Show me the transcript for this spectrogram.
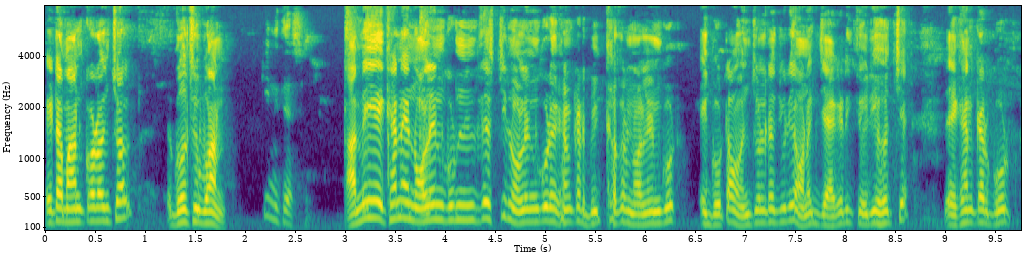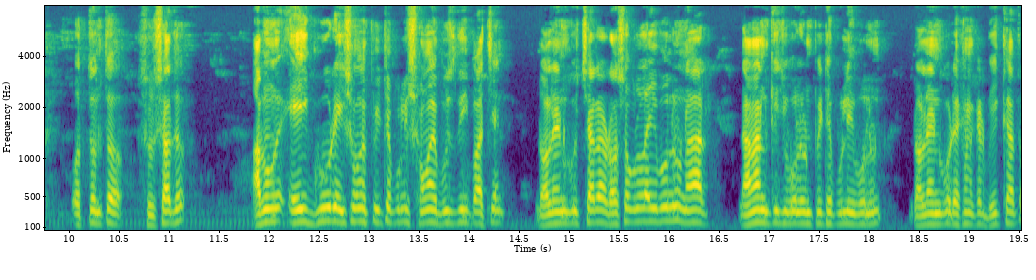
এটা মানকর অঞ্চল। গলসি ওয়ান। কি নিতে এসছেন আমি এখানে নলেন গুড় নিতে এসেছি। নলেন গুড় এখানকার বিখ্যাত নলেন গুড় এই গোটা অঞ্চলটা জুড়ে অনেক জায়গারই তৈরি হচ্ছে। এখানকার গুড় অত্যন্ত সুস্বাদু। এবং এই গুড় এই সময় পিঠেপুলির সময় বুঝতেই পাচ্ছেন। নলেন গুড় ছাড়া রসগোল্লাই বলুন আর নানান কিছু বলুন পিঠেপুলি বলুন নলেন গুড় এখানকার বিখ্যাত।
